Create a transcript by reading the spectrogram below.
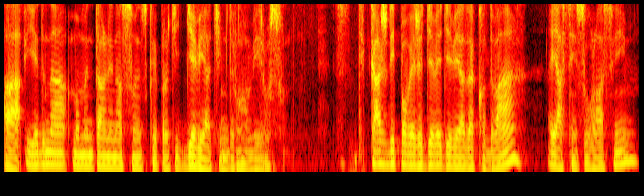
a jedna momentálne na Slovensku je proti deviatim druhom vírusu. Každý povie, že 9 je viac ako 2. Ja s tým súhlasím.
